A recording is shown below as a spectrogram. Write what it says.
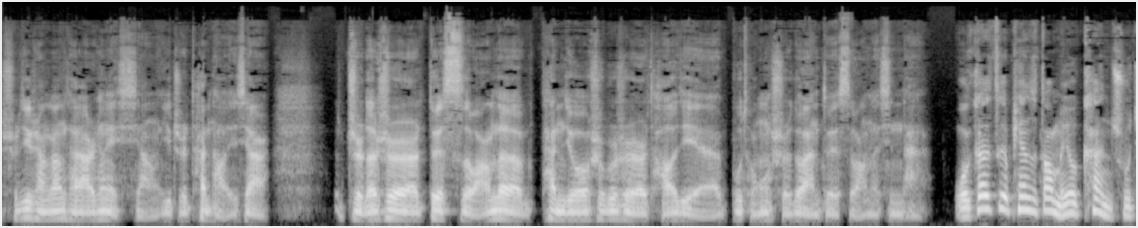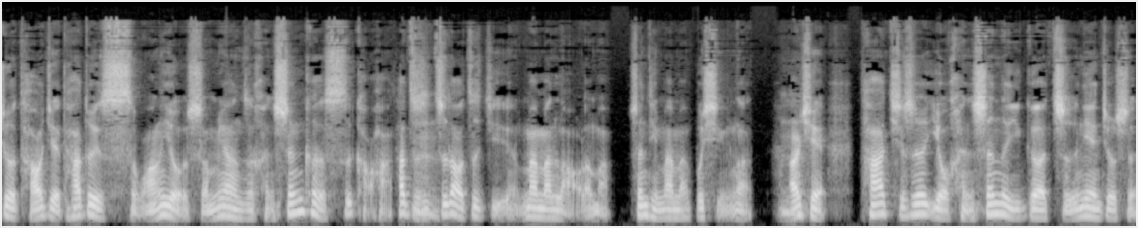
实际上，刚才二师兄也想一直探讨一下，指的是对死亡的探究，是不是桃姐不同时段对死亡的心态？我看这个片子倒没有看出，就桃姐她对死亡有什么样子很深刻的思考哈，她只是嗯知道自己慢慢老了嘛，身体慢慢不行了，嗯而且她其实有很深的一个执念，就是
